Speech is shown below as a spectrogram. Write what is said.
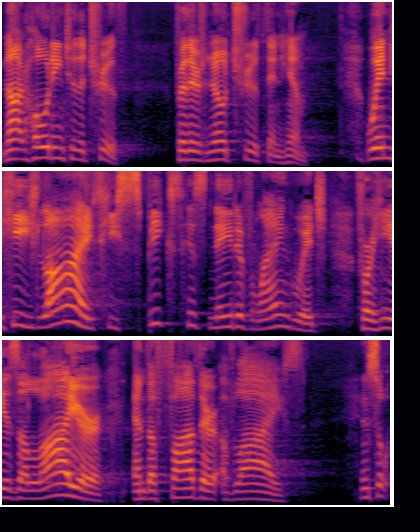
not holding to the truth, for there's no truth in him. When he lies, he speaks his native language, for he is a liar and the father of lies. And so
